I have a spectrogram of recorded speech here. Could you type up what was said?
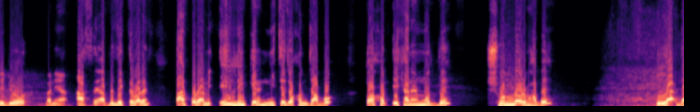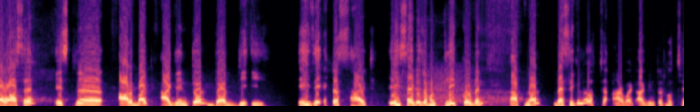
ভিডিও মানে আছে, আপনি দেখতে পারেন। তারপরে আমি এই লিংকের নিচে যখন যাব, তখন এখানের মধ্যে সুন্দরভাবে দেওয়া আছে আরবাইট আগেন্টর ডট ডিই এই যে একটা সাইট এই সাইটে যখন ক্লিক করবেন, আপনার বেসিক্যালি হচ্ছে আরবাইট আগেন্টর হচ্ছে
